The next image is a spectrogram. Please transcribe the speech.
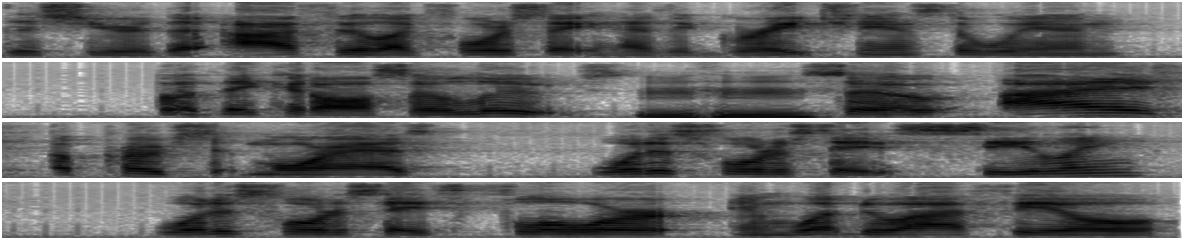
this year that I feel like Florida State has a great chance to win, but they could also lose. Mm-hmm. So I approached it more as what is Florida State's ceiling what is Florida State's floor, and what do I feel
